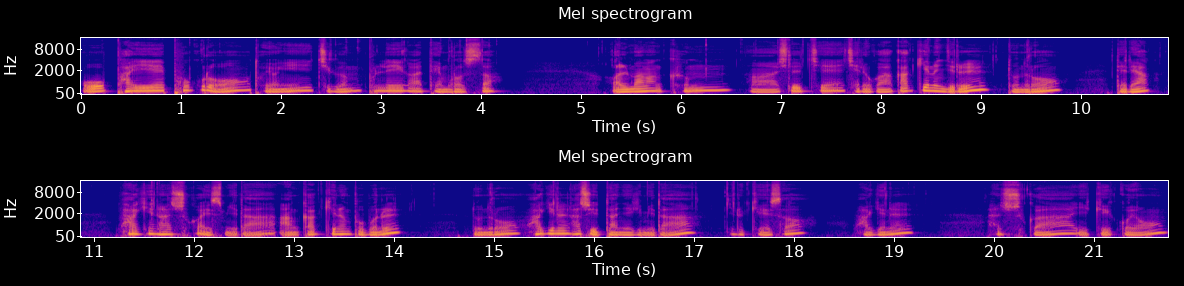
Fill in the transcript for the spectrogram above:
5파이의 폭으로 도형이 지금 플레이가 됨으로써 얼마만큼 어, 실제 재료가 깎이는지를 눈으로 대략 확인할 수가 있습니다. 안 깎이는 부분을 눈으로 확인을 할 수 있다는 얘기입니다. 이렇게 해서 확인을 할 수가 있겠고요.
